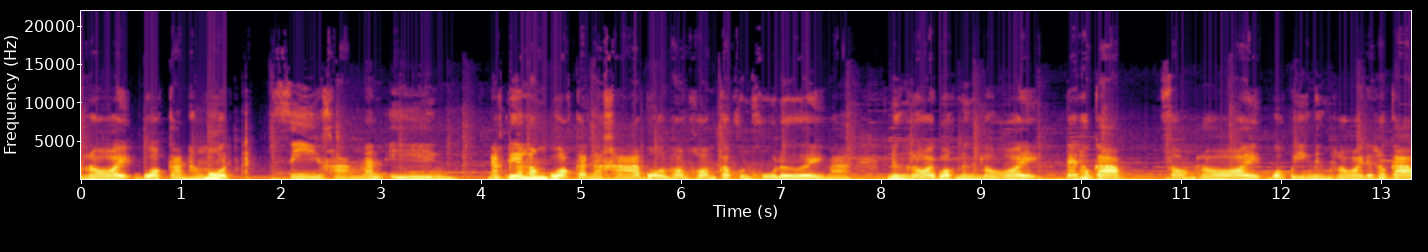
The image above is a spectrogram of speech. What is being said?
100 บวกกันทั้งหมด 4 ครั้งนั่นเอง นักเรียนลองบวกกันนะคะ บวกพร้อมๆ กับคุณครูเลยมา 100 บวก 100 ได้เท่ากับ 200 บวกไปอีก 100 ได้เท่ากับ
